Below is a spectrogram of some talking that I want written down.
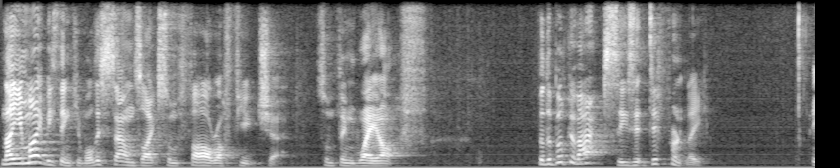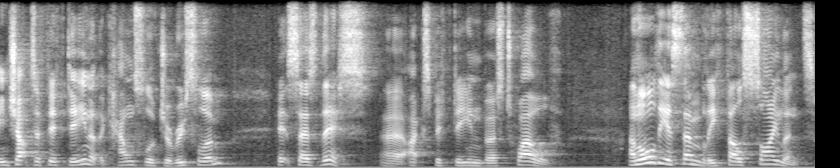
Now, you might be thinking, well, this sounds like some far off future, something way off. But the book of Acts sees it differently. In chapter 15, at the Council of Jerusalem, it says this uh, Acts 15, verse 12. And all the assembly fell silent,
